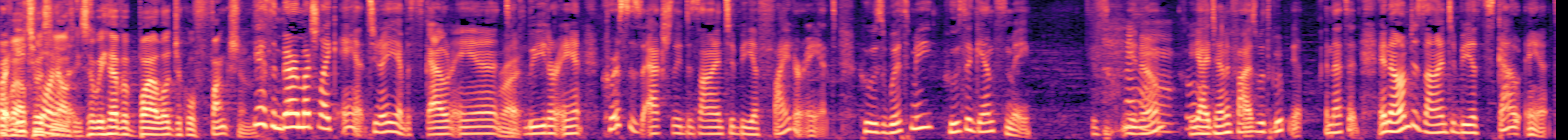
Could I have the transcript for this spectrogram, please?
For of our each one of personality. So we have a biological function. yes, and very much like ants. You know, you have a scout ant, Right. a leader ant. Chris is actually designed to be a fighter ant. Who's with me? Who's against me? Is, you know, hmm, he identifies with the group. Yep, and that's it. And I'm designed to be a scout ant.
